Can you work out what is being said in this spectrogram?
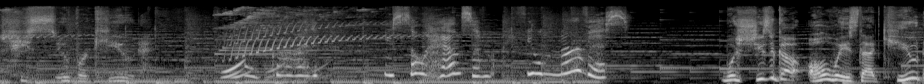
she's super cute. Oh my god, he's so handsome, I feel nervous. Was Shizuka always that cute?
